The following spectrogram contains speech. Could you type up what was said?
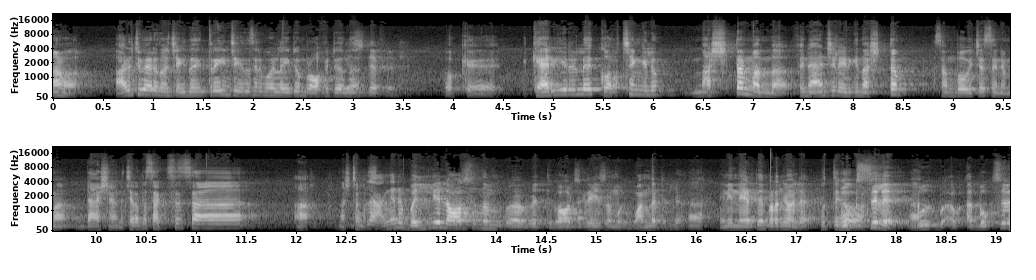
ആണോ? ആഴ്ച ചെയ്ത ഇത്രയും ചെയ്ത സിനിമകളിൽ ഏറ്റവും പ്രോഫിറ്റ് വന്ന്? ഓക്കെ കരിയറിൽ കുറച്ചെങ്കിലും നഷ്ടം വന്ന ഫിനാൻഷ്യലി എനിക്ക് നഷ്ടം സംഭവിച്ച സിനിമ ഡാഷ് ആണ്. ചിലപ്പോൾ സക്സസ് ആ നഷ്ടം അല്ല അങ്ങനെ വലിയ ലോസ് ഒന്നും വിത്ത് ഗോഡ്സ് ഗ്രേസ് നമുക്ക് വന്നിട്ടില്ല. ഇനി നേരത്തെ പറഞ്ഞ പോലെ. ബുക്സിൽ ബുക്സിൽ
